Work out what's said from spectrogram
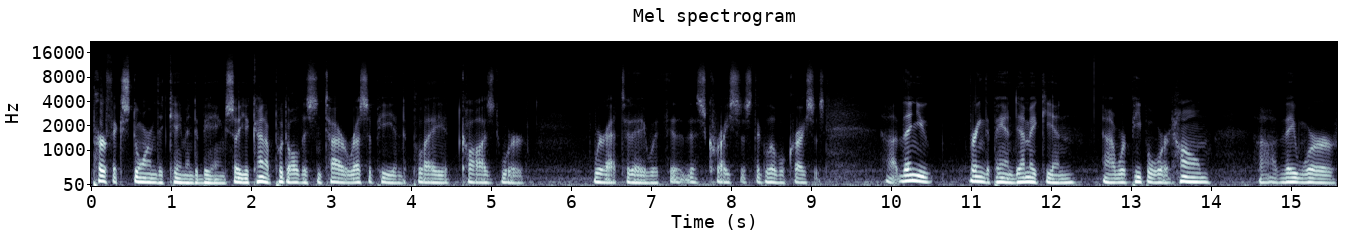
perfect storm that came into being. So you kind of put all this entire recipe into play. It caused where we're at today with uh, this crisis, the global crisis. Uh, then you bring the pandemic in, uh, where people were at home. Uh, they were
